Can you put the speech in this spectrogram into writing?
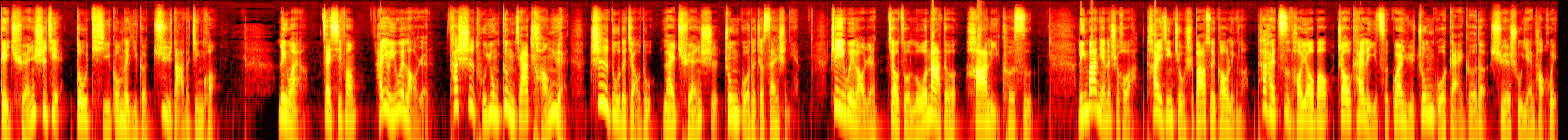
给全世界都提供了一个巨大的金矿。另外啊，在西方还有一位老人，他试图用更加长远制度的角度来诠释中国的这三十年。这一位老人叫做罗纳德·哈里科斯。零八年的时候啊，他已经九十八岁高龄了。他还自掏腰包召开了一次关于中国改革的学术研讨会。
